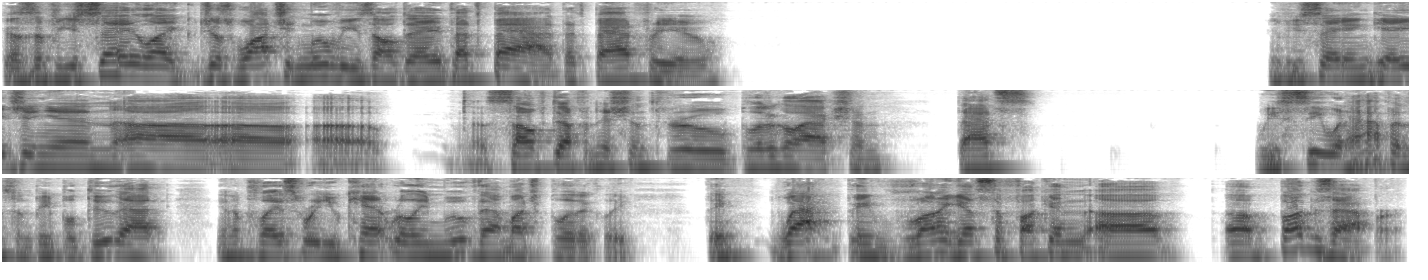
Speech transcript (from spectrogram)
Because if you say, like, just watching movies all day, that's bad. That's bad for you. If you say engaging in uh, uh, uh, self definition through political action, that's we see what happens when people do that in a place where you can't really move that much politically. They whack, they run against a fucking uh, bug zapper,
